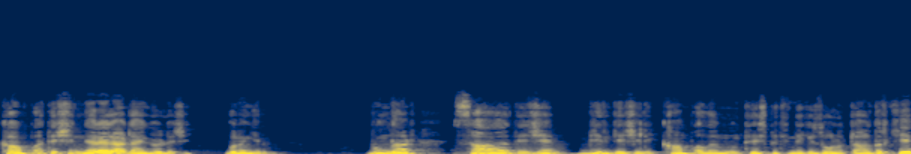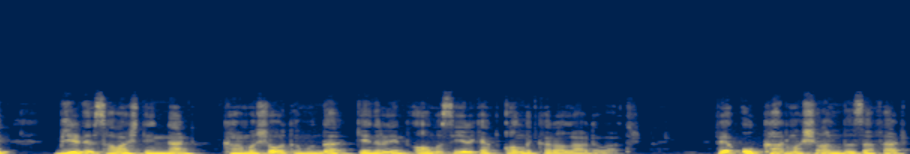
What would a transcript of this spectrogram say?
Kamp ateşi nerelerden görülecek? Bunun gibi. Bunlar sadece bir gecelik kamp alanının tespitindeki zorluklardır ki bir de savaş denilen karmaşa ortamında generalin alması gereken anlık kararlar da vardır. Ve o karmaşa anında zafer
